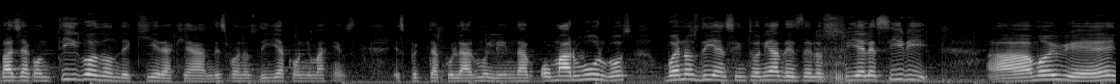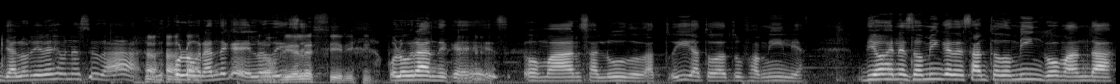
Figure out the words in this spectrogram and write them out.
Vaya contigo donde quiera que andes. Buenos días con imágenes espectacular, muy linda. Omar Burgos, buenos días en sintonía desde Los Fieles City. Ah, muy bien. Ya Los Rieles es una ciudad, por lo grande que es, lo Los dice. Rieles City. Por lo grande que es. Omar, saludos a ti y a toda tu familia. Diógenes Domínguez de Santo Domingo manda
